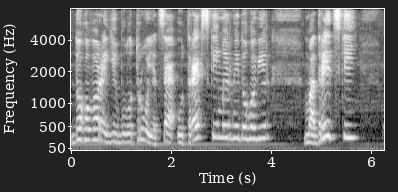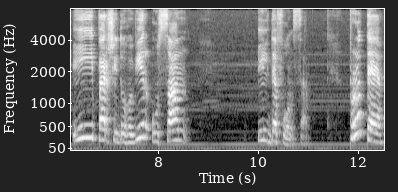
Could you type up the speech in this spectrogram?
договори, їх було троє: це Утрехський мирний договір, Мадридський і перший договір у Сан Ільдефонса. Проте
